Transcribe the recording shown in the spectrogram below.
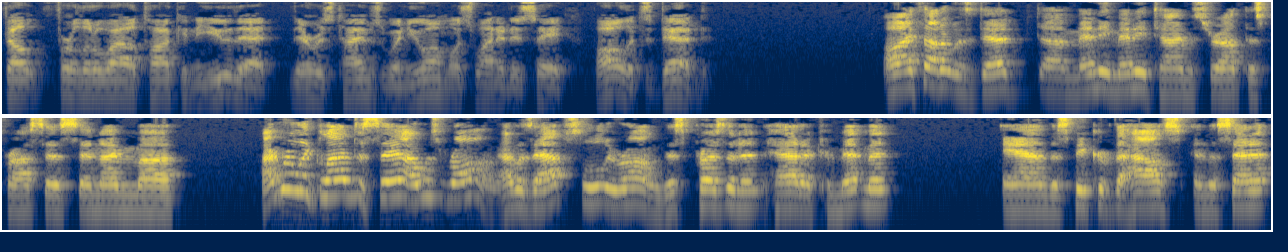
felt for a little while talking to you that there was times when you almost wanted to say, Paul, it's dead. Oh, I thought it was dead uh, many, many times throughout this process, and I'm uh, I'm really glad to say I was wrong. I was absolutely wrong. This president had a commitment and the Speaker of the House and the Senate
